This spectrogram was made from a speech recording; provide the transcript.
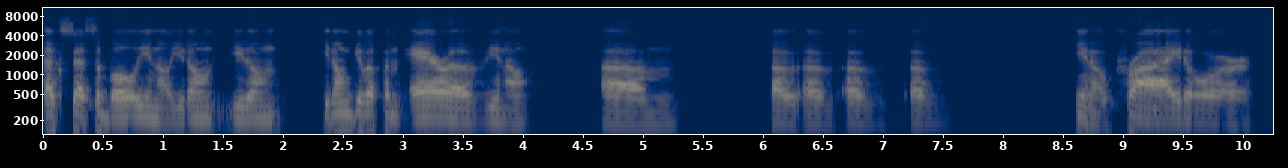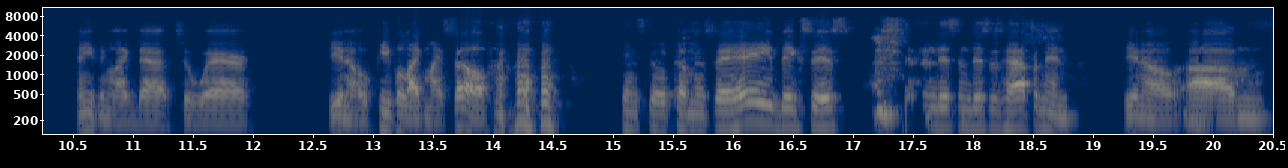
accessible. You know, you don't you don't you don't give up an air of you know um, of of of, of you know pride or anything like that to where you know people like myself can still come and say hey big sis this and this and this is happening you know mm-hmm. um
